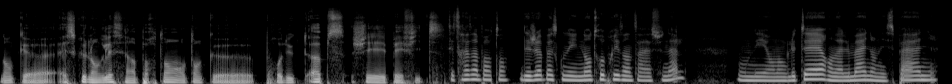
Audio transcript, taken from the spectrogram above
Donc, euh, est-ce que l'anglais c'est important en tant que product ops chez Payfit? C'est très important. Déjà parce qu'on est une entreprise internationale. On est en Angleterre, en Allemagne, en Espagne,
